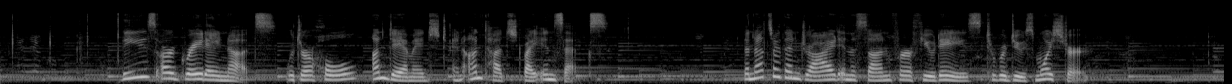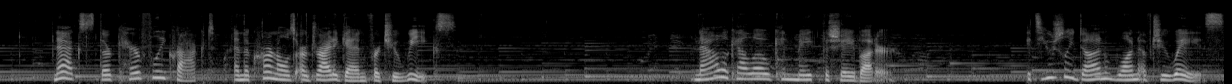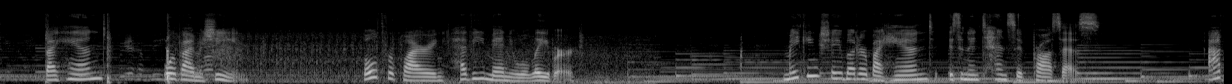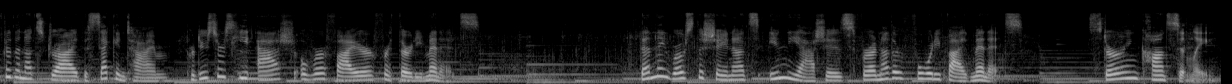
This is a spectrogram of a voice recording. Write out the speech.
These are grade A nuts, which are whole, undamaged, and untouched by insects. The nuts are then dried in the sun for a few days to reduce moisture. Next, they're carefully cracked and the kernels are dried again for two weeks. Now Akello can make the shea butter. It's usually done one of two ways, by hand or by machine. both requiring heavy manual labor. Making shea butter by hand is an intensive process. After the nuts dry the second time, producers heat ash over a fire for 30 minutes. Then they roast the shea nuts in the ashes for another 45 minutes, stirring constantly.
